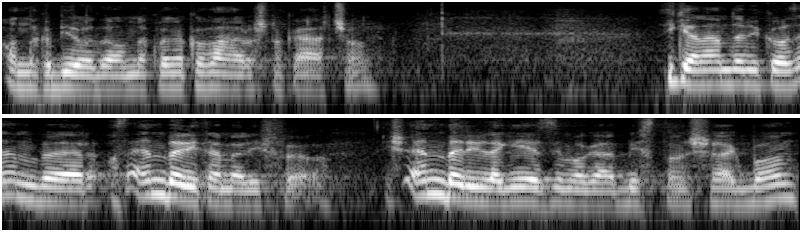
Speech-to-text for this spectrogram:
annak a birodalomnak, annak a városnak ártson. Igen, ám de amikor az ember az emberit emeli föl, és emberileg érzi magát biztonságban,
